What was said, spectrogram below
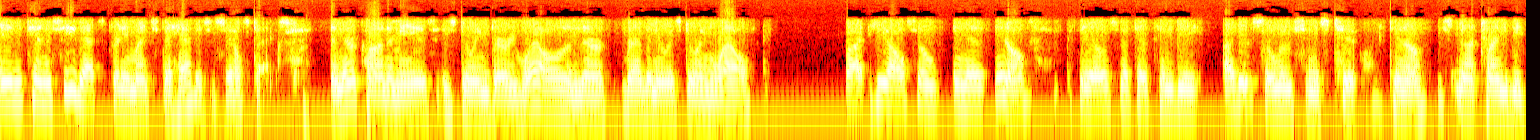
in Tennessee, that's pretty much they have is a sales tax, and their economy is is doing very well, and their revenue is doing well. But he also, in a you know, feels that there can be other solutions too. You know, he's not trying to be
